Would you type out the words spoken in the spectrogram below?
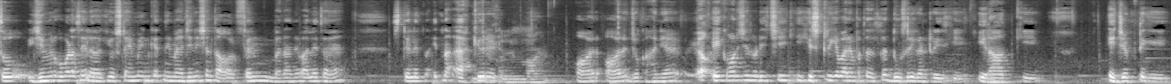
तो ये मेरे को बड़ा सही लगा कि उस टाइम में इनका इतना इमेजिनेशन था और फ़िल्म बनाने वाले तो हैं। स्टिल इतना इतना एक्यूरेट और और जो कहानियाँ एक और चीज़ बड़ी अच्छी है कि हिस्ट्री के बारे में पता चलता है दूसरी कंट्रीज़ की इराक की इजिप्ट की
